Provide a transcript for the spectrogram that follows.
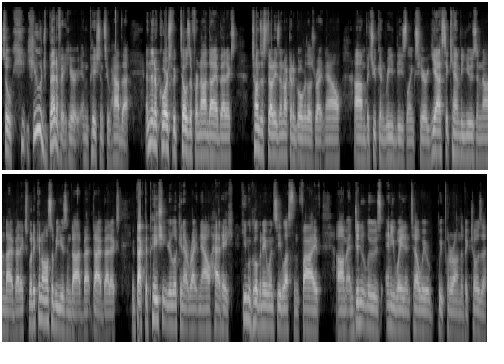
So huge benefit here in patients who have that. And then of course Victoza for non-diabetics, tons of studies. I'm not going to go over those right now, um, but you can read these links here. Yes, it can be used in non-diabetics, but it can also be used in di diabetics. In fact, the patient you're looking at right now had a hemoglobin A1C less than 5 um, and didn't lose any weight until we, we put her on the Victoza.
